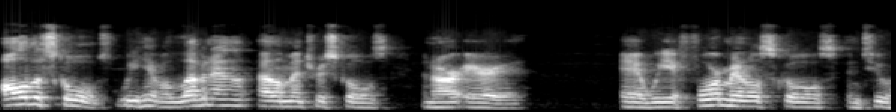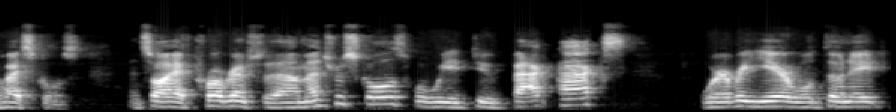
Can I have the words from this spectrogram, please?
all the schools. We have 11 elementary schools in our area and we have four middle schools and two high schools. And so I have programs for the elementary schools where we do backpacks where every year we'll donate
